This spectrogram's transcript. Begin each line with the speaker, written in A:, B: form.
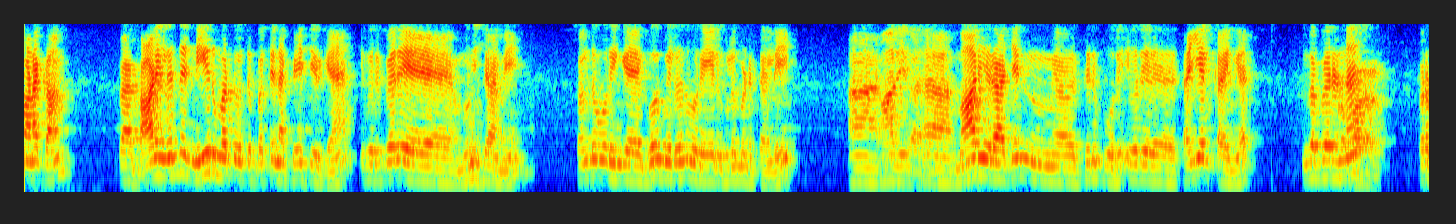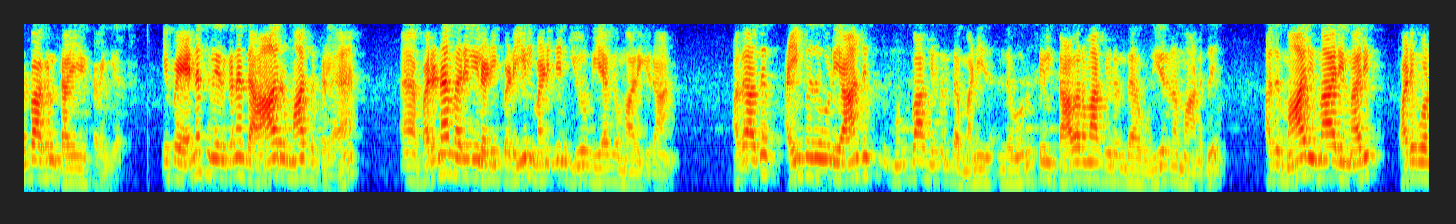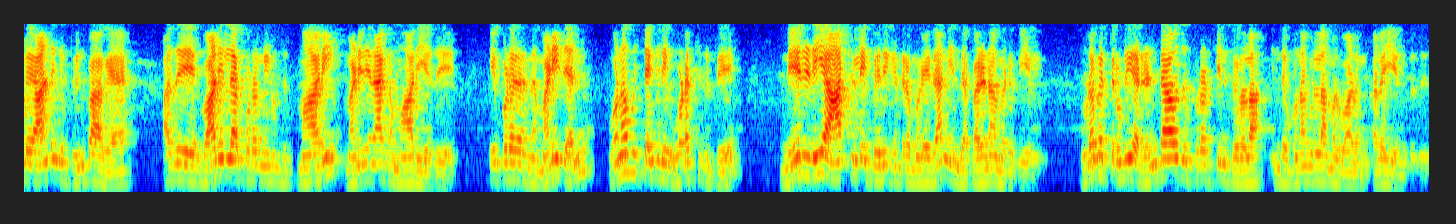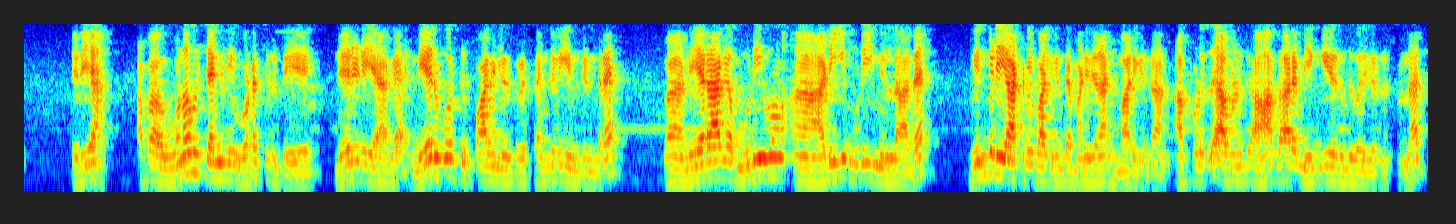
A: வணக்கம். இப்போ காலையிலேருந்து நீர் மருத்துவத்தை பற்றி நான் பேசியிருக்கேன். இவர் பேர் முனிசாமி. சொந்த ஊர் இங்கே கோபியிலேருந்து ஒரு ஏழு கிலோமீட்டர் தள்ளி. மாரியராஜன். திருப்பூர். இவர் தையல் கலைஞர். உங்கள் பேர் என்ன? பிரபாகரன். தையல் கலைஞர். இப்போ என்ன சொல்லியிருக்கேன்னா இந்த ஆறு மாதத்தில் பரிணாம அறிவியல் அடிப்படையில் மனிதன் யோகியாக மாறுகிறான். அதாவது ஐம்பது கோடி ஆண்டுக்கு முன்பாக இருந்த மனித இந்த ஒரு சில தாவரமாக இருந்த உயிரினமானது அது மாறி மாறி மாறி பல கோடி ஆண்டுக்கு பின்பாக அது வாலில்லா குரங்கிலிருந்து மாறி மனிதனாக மாறியது. இப்பொழுது அந்த மனிதன் உணவு சங்கிலியை உடைச்சிக்கிட்டு நேரடியாக ஆற்றலை பெறுகின்ற முறை தான் இந்த பரிணாம அறிவியல். உலகத்தினுடைய ரெண்டாவது புரட்சின்னு சொல்லலாம். இந்த உணவில்லாமல் வாழும் கலை என்பது. சரியா? அப்போ உணவு சங்கிலி உடைச்சிக்கிட்டு நேரடியாக நேர்கோட்டு பாதையில் இருக்கிற சங்கிலி என்கின்ற நேராக முடிவும் அடியும் முடியும் இல்லாத விண்வெளி ஆற்றல் வாழ்கின்ற மனிதனாக மாறுகின்றான். அப்பொழுது அவனுக்கு ஆகாரம் எங்கே இருந்து வருகிறதுன்னு சொன்னார்?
